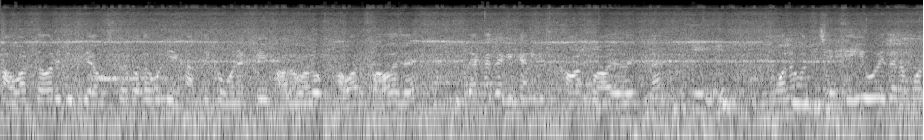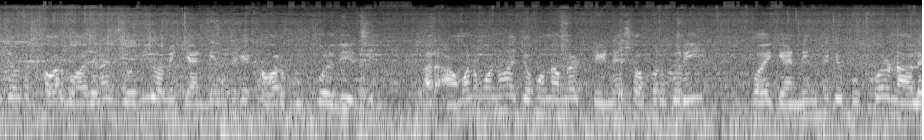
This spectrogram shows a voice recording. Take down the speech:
খাবার দাবারের যদি ব্যবস্থার কথা বলি, এখান থেকে অনেকটাই ভালো ভালো খাবার পাওয়া যায়। দেখা যাক এখানে কিছু খাবার পাওয়া যায় কিনা। মনে হচ্ছে এই ওয়েদারের মধ্যে অত খাবার পাওয়া যায় না, যদিও আমি ক্যান্টিন থেকে খাবার বুক করে দিয়েছি। আর আমার মনে হয় যখন আমরা ট্রেনে সফর করি, হয় ক্যান্টিন থেকে বুক করো, নাহলে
